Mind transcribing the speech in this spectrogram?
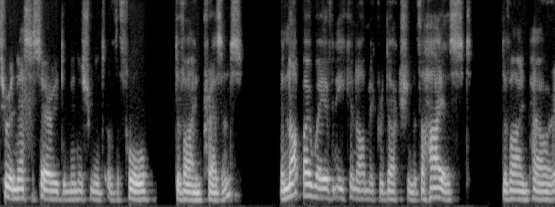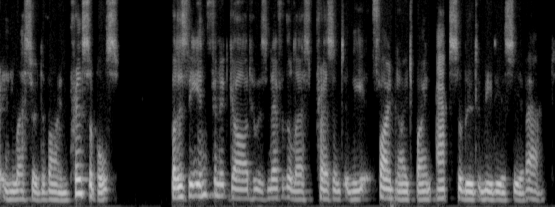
through a necessary diminishment of the full divine presence, and not by way of an economic reduction of the highest divine power in lesser divine principles, but as the infinite God who is nevertheless present in the finite by an absolute immediacy of act.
